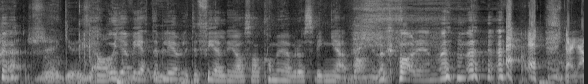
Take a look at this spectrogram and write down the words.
Herregud. Ja. Och jag vet, det blev lite fel när jag sa kom över och svinga Daniel och Karin. Men ja, ja.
